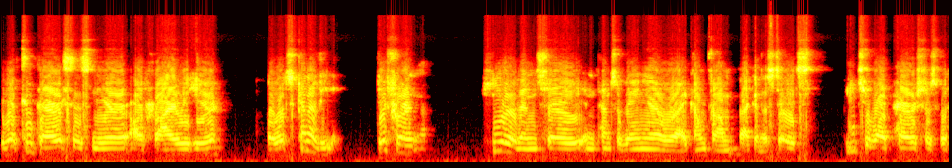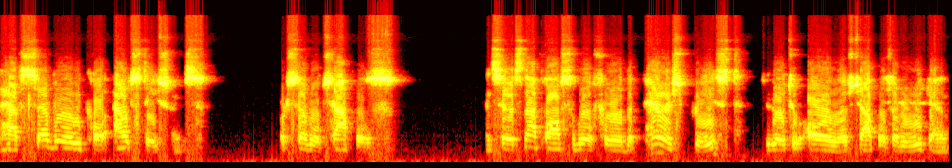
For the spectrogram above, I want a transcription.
We have two parishes near our friary here, but what's kind of different here than say in Pennsylvania, where I come from, back in the states, each of our parishes would have several we call outstations or several chapels. And so it's not possible for the parish priest to go to all of those chapels every weekend.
